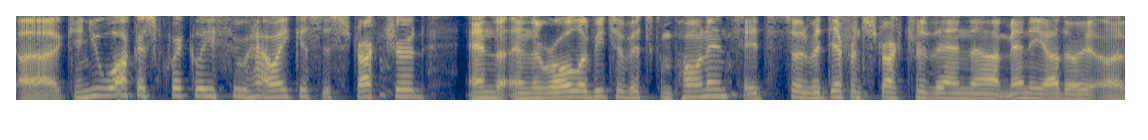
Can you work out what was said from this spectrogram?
uh, can you walk us quickly through how ACUS is structured and the, and the role of each of its components? It's sort of a different structure than uh, many other uh,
